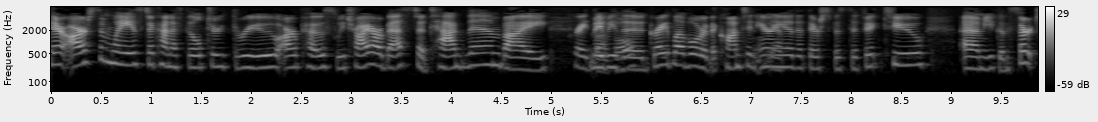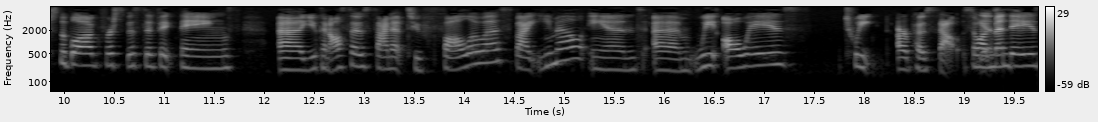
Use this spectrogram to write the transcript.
There are some ways to kind of filter through our posts. We try our best to tag them by Grade maybe level. the grade level or the content area that they're specific to. Um, you can search the blog for specific things. Uh, you can also sign up to follow us by email, and um, we always tweet our posts out. So on Mondays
